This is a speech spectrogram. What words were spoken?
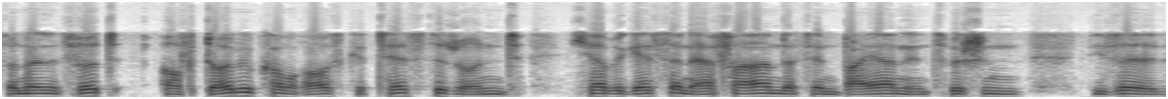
sondern es wird auf Däubelkomm raus getestet und ich habe gestern erfahren, dass in Bayern inzwischen diese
